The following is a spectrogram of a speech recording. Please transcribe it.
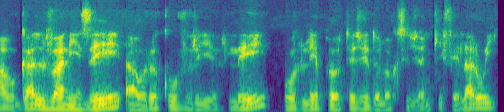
أو galvaniser أو recouvrir ليه les protéger de l'oxygène qui fait la rouille.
